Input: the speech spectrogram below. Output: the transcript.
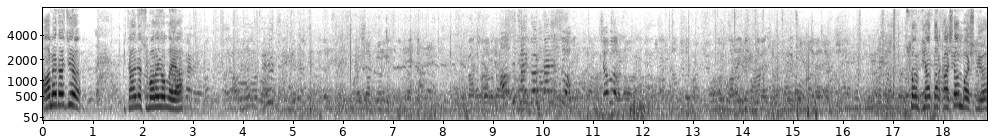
Ahmet Acı. Bir tane de su bana yolla ya. Altı çay, dört tane su. Çabuk. Ustam fiyatlar kaçtan başlıyor?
